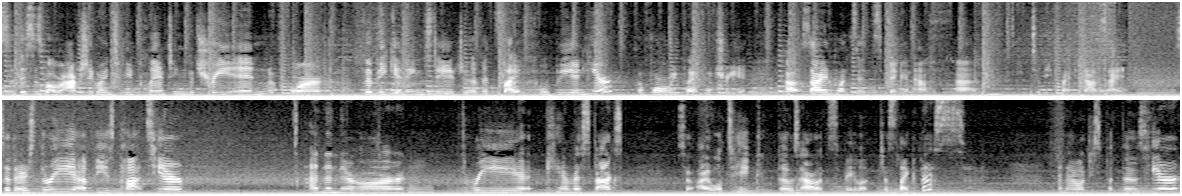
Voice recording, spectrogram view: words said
So this is what we're actually going to be planting the tree in for the beginning stage of its life will be in here before we plant the tree outside once it's big enough um, to be planted outside. So there's three of these pots here and then there are three canvas bags. So I will take those out so they look just like this. And I will just put those here.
